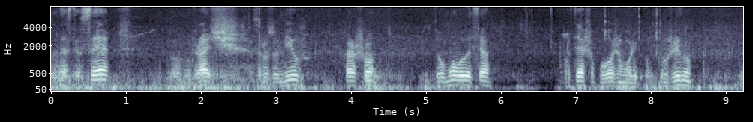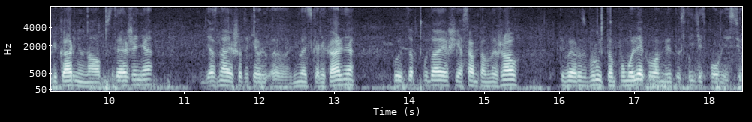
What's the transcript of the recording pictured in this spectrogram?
донести все. Врач зрозумів хорошо, домовилися про те, що положимо дружину в лікарню на обстеження. Я знаю, що таке е, німецька лікарня. Коли ти попадаєш, я сам там лежав, тебе розберуть там по молекулам і дослідять повністю.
